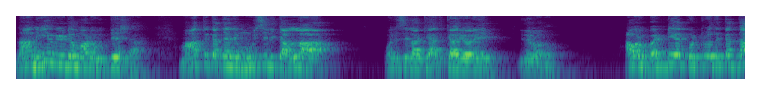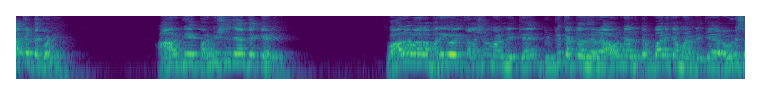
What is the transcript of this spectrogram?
ನಾನು ಈ ವಿಡಿಯೋ ಮಾಡುವ ಉದ್ದೇಶ ಮಾತುಕತೆಯಲ್ಲಿ ಮುಗಿಸಲಿಕ್ಕೆ ಅಲ್ಲ, ಪೊಲೀಸ್ ಇಲಾಖೆ ಅಧಿಕಾರಿಯವರೇ ಇದಿರೋದು. ಅವರು ಬಡ್ಡಿಯ ಕೊಟ್ಟಿರೋದಕ್ಕೆ ದಾಖಲೆ ತಗೊಳ್ಳಿ ಆರ್ ಬಿ ಐ ಪರ್ಮಿಷನ್ ಇದೆ ಅಂತ ಕೇಳಿ. ವಾರ ವಾರ ಮನೆಗೆ ಹೋಗಿ ಕಲೆಕ್ಷನ್ ಮಾಡಲಿಕ್ಕೆ, ದುಡ್ಡು ಕಟ್ಟೋದಿದ್ರೆ ಅವ್ರ ಮೇಲೆ ದಬ್ಬಾಳಿಕೆ ಮಾಡಲಿಕ್ಕೆ, ರೌಡಿಸ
